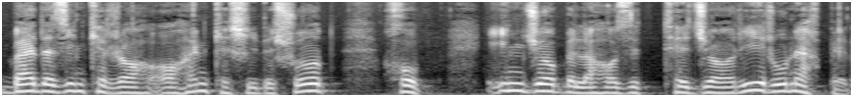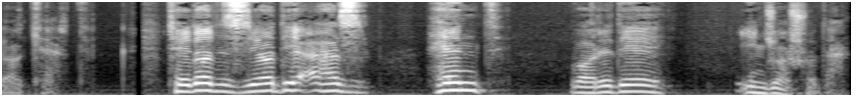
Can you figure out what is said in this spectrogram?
بعد از اینکه راه آهن کشیده شد خب اینجا به لحاظ تجاری رونق پیدا کرد. تعداد زیادی از هند وارد اینجا شدند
